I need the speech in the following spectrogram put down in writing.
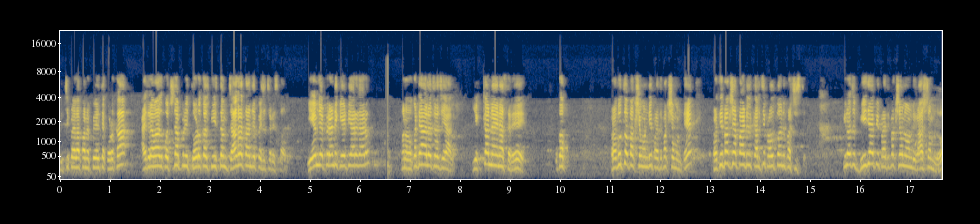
పిచ్చి పిల్లపన్న పేరితే కొడక హైదరాబాద్కి వచ్చినప్పుడు నీ తోడుకలు తీస్తాం జాగ్రత్త అని చెప్పేసి హెచ్చరిస్తావు. ఏం చెప్పారండి కేటీఆర్ గారు? మనం ఒకటే ఆలోచన చేయాలి. ఎక్కడనైనా సరే ఒక ప్రభుత్వ పక్షం ఉండి ప్రతిపక్షం ఉంటే ప్రతిపక్ష పార్టీలు కలిసి ప్రభుత్వాన్ని ప్రశ్నిస్తాయి. ఈరోజు బీజేపీ ప్రతిపక్షంలో ఉండి రాష్ట్రంలో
